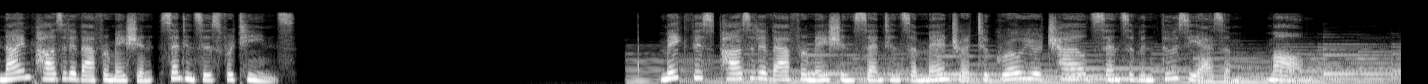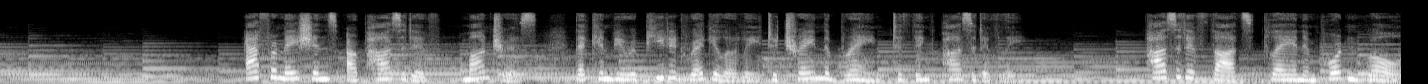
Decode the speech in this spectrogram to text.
9 positive affirmation sentences for teens. Make this positive affirmation sentence a mantra to grow your child's sense of enthusiasm, mom. Affirmations are positive, mantras, that can be repeated regularly to train the brain to think positively. Positive thoughts play an important role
